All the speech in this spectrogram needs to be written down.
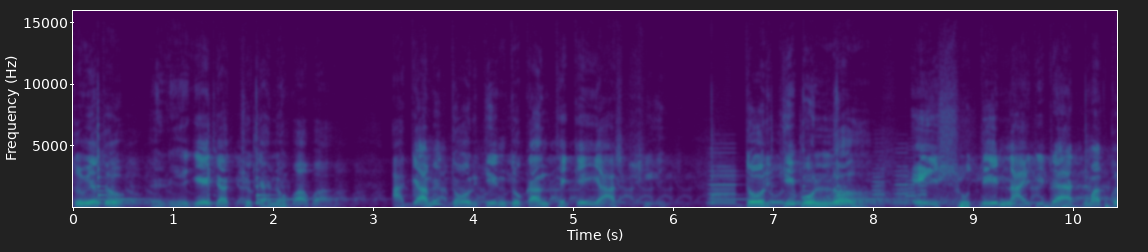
তুমি এত রেগে যাচ্ছ কেন বাবা? আগে আমি দর্জির দোকান থেকেই আসছি। দর্জি বলল এই সুতির নাইটিটা একমাত্র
